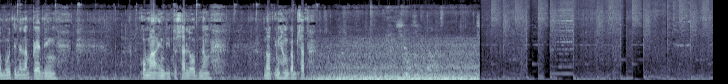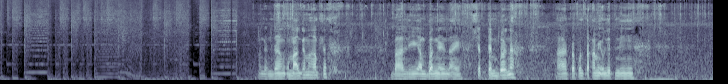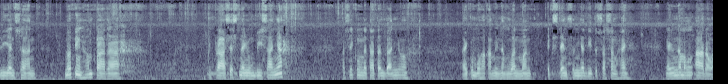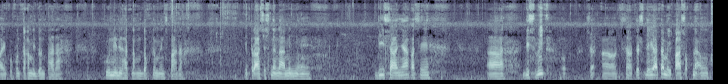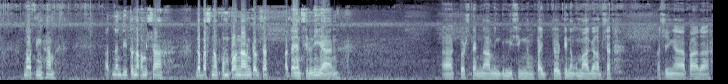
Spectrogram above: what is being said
Mabuti na lang pwedeng kumain dito sa loob ng Nottingham Kamsat. Magandang umaga mga kapsat. Bali, ang buwan ngayon ay September na. At papunta kami ulit ni Lian sa Nottingham para i-process na yung visa niya. Kasi kung natatandaan nyo, ay kumuha kami ng one month extension niya dito sa Shanghai. Ngayon namang araw ay pupunta kami doon para kunin lahat ng documents para i-process na namin yung visa niya kasi ah, this week oh, sa, ah, sa Thursday yata may pasok na ang Nottingham at nandito na kami sa labas ng compound namin kabsat. At ayan si Lian. At first time namin gumising ng 5.30 ng umaga kabsat. Kasi nga para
